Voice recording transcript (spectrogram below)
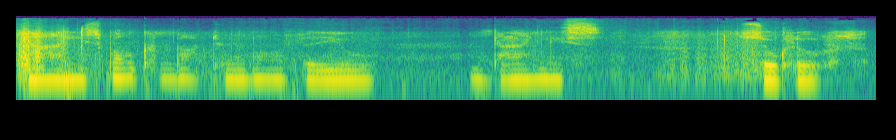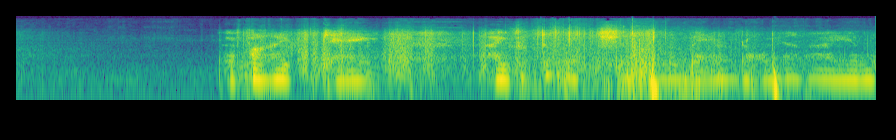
guys, welcome back to another video. And guys, so close. The 5k. I looked at my channel there and I am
